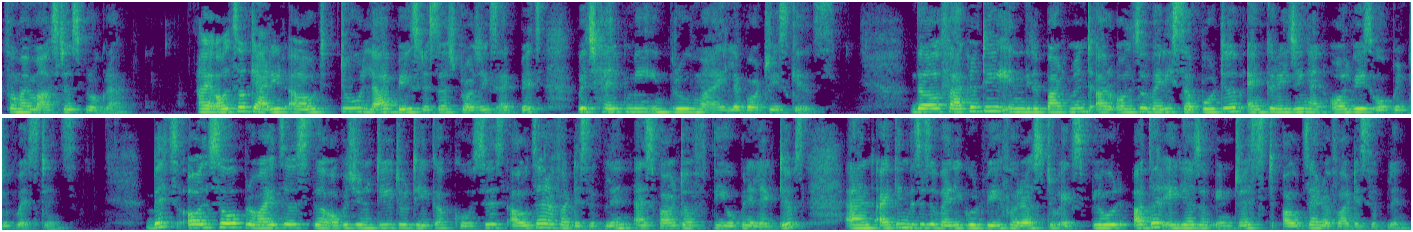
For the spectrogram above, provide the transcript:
for my master's program. I also carried out two lab-based research projects at BITS which helped me improve my laboratory skills. The faculty in the department are also very supportive, encouraging and always open to questions. BITS also provides us the opportunity to take up courses outside of our discipline as part of the open electives and I think this is a very good way for us to explore other areas of interest outside of our discipline.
